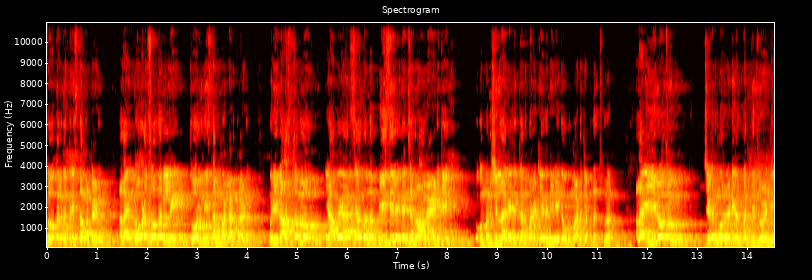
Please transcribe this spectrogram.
తోకలు కత్తిరిస్తామంటాడు. అలాగే గౌడ సోదరుల్ని తోలు తీస్తానని మాట్లాడుతున్నాడు. మరి ఈ రాష్ట్రంలో యాభై ఆరు శాతంలో బీసీలు అయితే చంద్రబాబు నాయుడికి ఒక మనుషుల్లాగైతే కనపడట్లేదని నేనైతే ఒక మాట చెప్పదలుచుకున్నాను. అలాగే ఈరోజు జగన్మోహన్ రెడ్డి గారు పనితీరు చూడండి.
